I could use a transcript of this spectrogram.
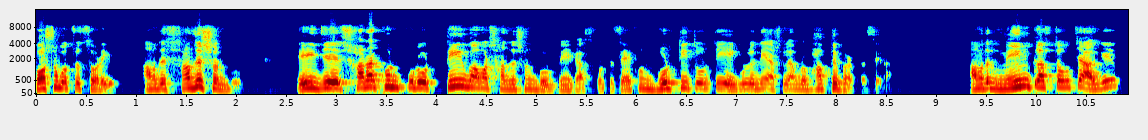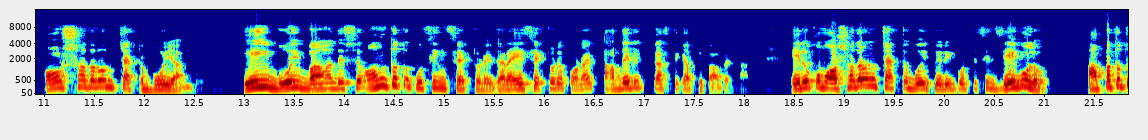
প্রশ্নপত্র সরি আমাদের সাজেশন বুক এই যে সারাক্ষণ পুরো টিম আমার সাজেশন বুক নিয়ে কাজ করতেছে, এখন ভর্তি টর্তি এগুলো নিয়ে আসলে আমরা ভাবতে পারতেছি না। আমাদের মেইন কাজটা হচ্ছে আগে অসাধারণ চারটা বই আনব। এই বই বাংলাদেশে অন্তত কোচিং সেক্টরে যারা এই সেক্টরে পড়ায়, তাদের কাছ থেকে আপনি পাবেন না। এরকম অসাধারণ চারটা বই তৈরি করতেছি, যেগুলো আপাতত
